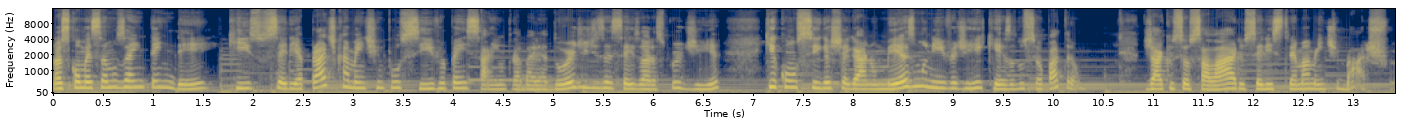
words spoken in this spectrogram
nós começamos a entender que isso seria praticamente impossível pensar em um trabalhador de 16 horas por dia que consiga chegar no mesmo nível de riqueza do seu patrão, já que o seu salário seria extremamente baixo.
